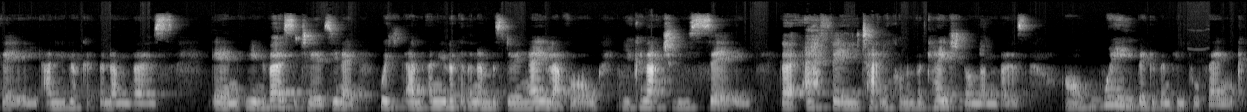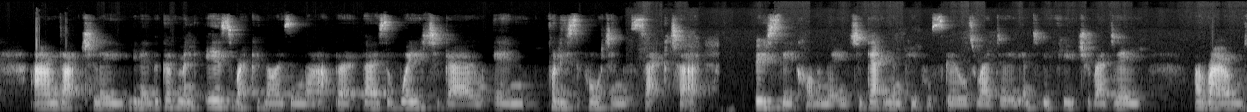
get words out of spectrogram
FE, and you look at the numbers in universities, you know, with, and, and you look at the numbers doing A level, you can actually see that FE technical and vocational numbers are way bigger than people think. And actually, you know, the government is recognising that, but there's a way to go in fully supporting the sector, boost the economy, to get young people skills ready and to be future ready around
